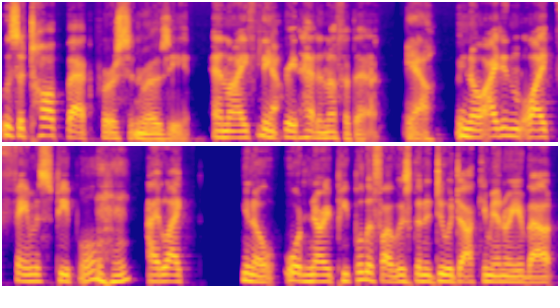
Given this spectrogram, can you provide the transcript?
was a talk back person, Rosie. And I think Yeah. they'd had enough of that. Yeah. You know, I didn't like famous people. Mhm. I liked, you know, ordinary people. If I was going to do a documentary about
